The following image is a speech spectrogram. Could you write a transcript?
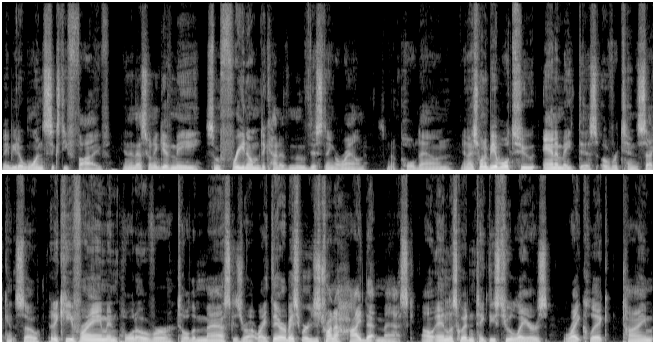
maybe to 165. And then that's going to give me some freedom to kind of move this thing around. I'm going to pull down and I just want to be able to animate this over 10 seconds. So put a keyframe and pull it over till the mask is right, right there. Basically, we're just trying to hide that mask. Oh, and let's go ahead and take these two layers, right click, time,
